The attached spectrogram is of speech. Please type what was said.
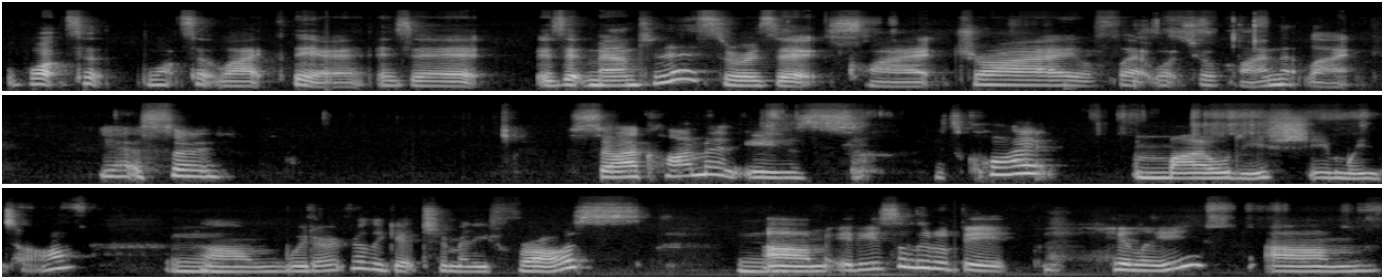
what's it what's it like there? Is it is it mountainous or is it quite dry or flat? What's your climate like? Yeah, so so our climate is it's quite mildish in winter. Mm. Um, we don't really get too many frosts. Mm. Um, it is a little bit hilly. Um,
